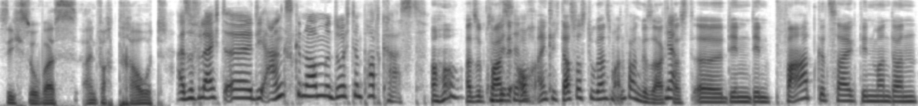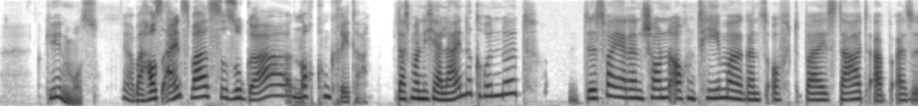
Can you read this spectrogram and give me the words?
sich sowas einfach traut. Also vielleicht äh, die Angst genommen durch den Podcast. Aha, also ein quasi auch eigentlich das, was du ganz am Anfang gesagt Ja. hast, äh, den, den Pfad gezeigt, den man dann gehen muss. Ja, bei Haus 1 war es sogar noch konkreter. Dass man nicht alleine gründet, das war ja dann schon auch ein Thema ganz oft bei Start-up. Also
